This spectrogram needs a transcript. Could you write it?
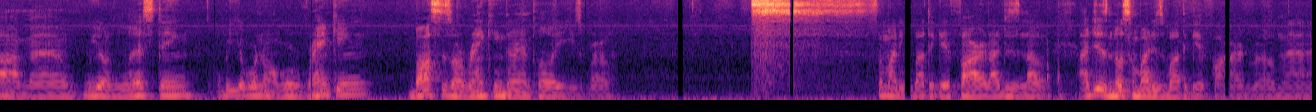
Ah man, we are listing. We we're not. We're ranking. Bosses are ranking their employees, bro. Somebody about to get fired. I just know. I just know somebody's about to get fired, bro. Man,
